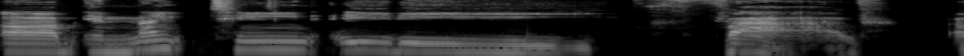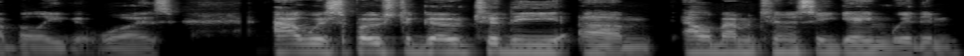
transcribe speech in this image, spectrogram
um, in 1985, I believe it was, I was supposed to go to the um, Alabama Tennessee game with him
